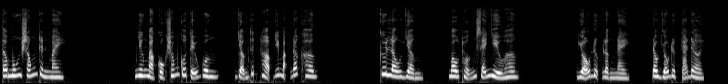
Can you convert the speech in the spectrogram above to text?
Tớ muốn sống trên mây. Nhưng mà cuộc sống của tiểu quân Vẫn thích hợp với mặt đất hơn. Cứ lâu dần, Mâu thuẫn sẽ nhiều hơn. Dỗ được lần này, Đâu dỗ được cả đời.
